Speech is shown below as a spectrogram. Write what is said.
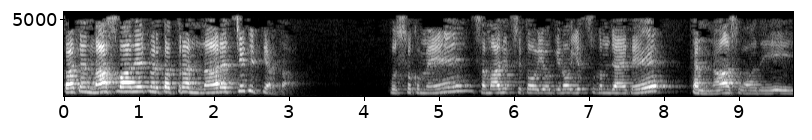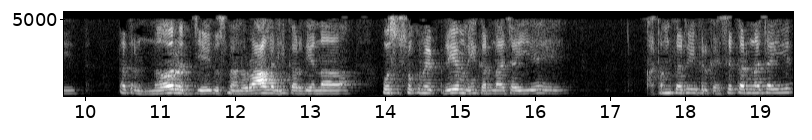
कहते नास्वादेत मेरे तत्र नरचित इत्यर्थ। उस सुख में समाजित चितो योगिनो यद सुखम जाए थे तन्नास्वादेत तत्र न रज्जे उसमें अनुराग नहीं कर देना उस सुख में प्रेम नहीं करना चाहिए। खत्म तरी फिर कैसे करना चाहिए?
